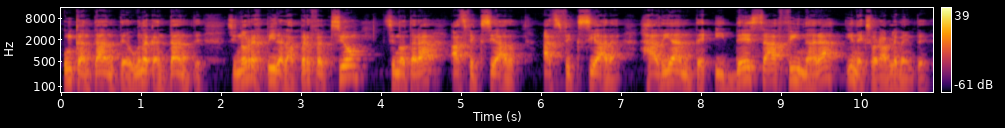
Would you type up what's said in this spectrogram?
Un cantante o una cantante, si no respira a la perfección, se notará asfixiado, asfixiada, jadeante y desafinará inexorablemente.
